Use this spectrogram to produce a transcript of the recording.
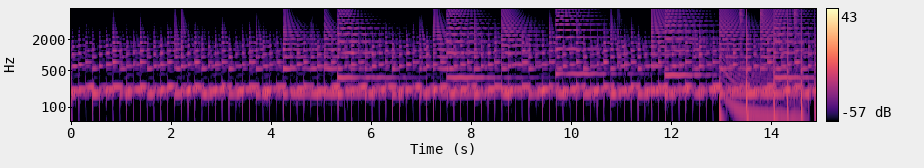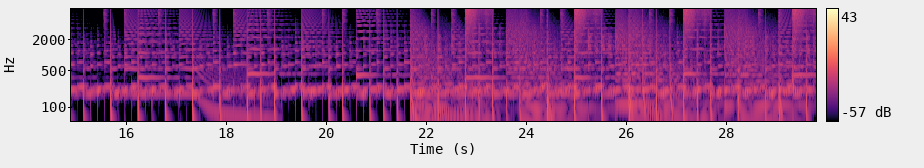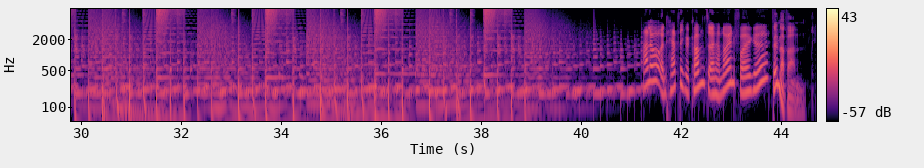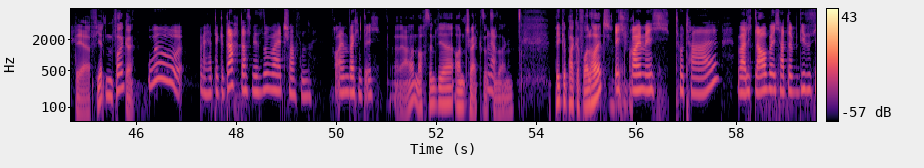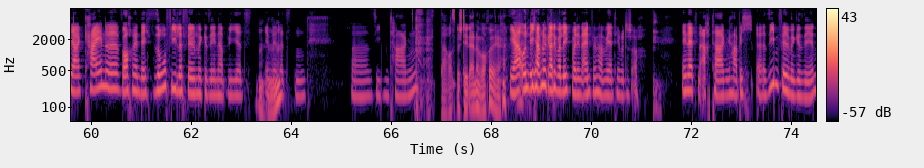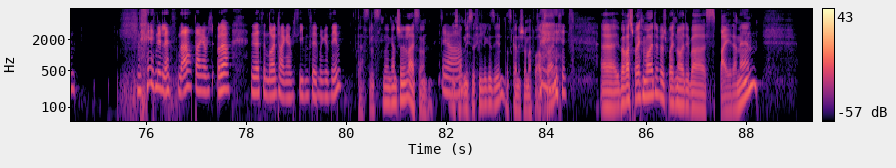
Bye. Hallo und herzlich willkommen zu einer neuen Folge. Film erfahren, der vierten Folge. Wow, wer hätte gedacht, dass wir es so weit schaffen? Vor allem wöchentlich. Ja, noch sind wir on track sozusagen. Ja. Pickepacke voll heute. Ich freue mich total, weil ich glaube, ich hatte dieses Jahr keine Woche, in der ich so viele Filme gesehen habe wie jetzt mhm. in den mhm. letzten äh, sieben Tagen. Daraus besteht eine Woche, ja. Ja, und ich habe nur gerade überlegt, weil den einen Film haben wir ja theoretisch auch. In den letzten acht Tagen habe ich äh, sieben Filme gesehen. in den letzten acht Tagen habe ich, oder in den letzten neun Tagen habe ich sieben Filme gesehen. Das ist eine ganz schöne Leistung. Ja. Ich habe nicht so viele gesehen, das kann ich schon mal vorab sagen. äh, über was sprechen wir heute? Wir sprechen heute über Spider-Man.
